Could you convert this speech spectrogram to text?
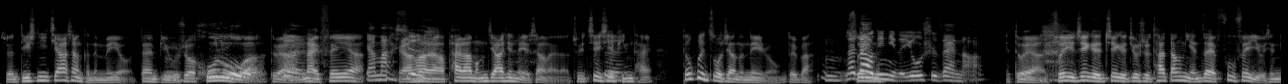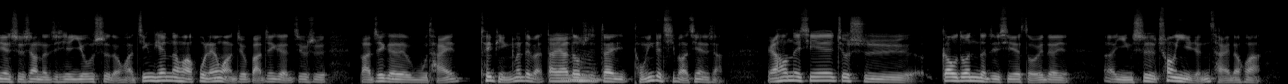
虽然迪士尼加上可能没有，但比如嗯说呼呼噜啊噜，对啊，对奈飞啊。然后然后派拉蒙加现在也上来了，所以这些平台都会做这样的内容，对吧？嗯，那到底你的优势在哪儿？对啊，所以这个这个就是他当年在付费有线电视上的这些优势的话，今天的话，互联网就把这个就是把这个舞台推平了，对吧？大家都是嗯在同一个起跑线上，然后那些就是高端的这些所谓的呃影视创意人才的话，对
